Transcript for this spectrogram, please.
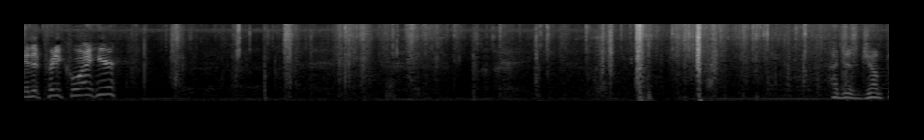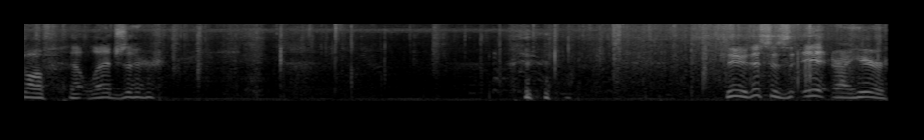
Is it pretty cool out here? I just jumped off that ledge there. Dude, this is it right here.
